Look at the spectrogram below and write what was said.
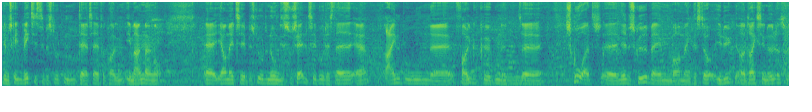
Det er måske den vigtigste beslutning, der er taget for Kolding i mange, mange år. Øh, jeg var med til at beslutte nogle af de sociale tilbud, der stadig er. Regnbuen, øh, folkekøkkenet, øh, skuret øh, nede ved skydebanen, hvor man kan stå i ly og drikke sin øl osv.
